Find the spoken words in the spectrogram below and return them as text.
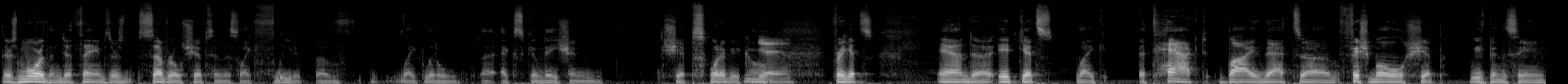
there's more than the Thames. There's several ships in this like fleet of, of like little uh, excavation ships, whatever you call Yeah, them, yeah. frigates, and uh, it gets like attacked by that uh, fishbowl ship we've been seeing.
